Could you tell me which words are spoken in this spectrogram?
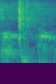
Move.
